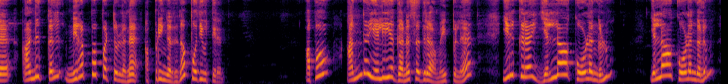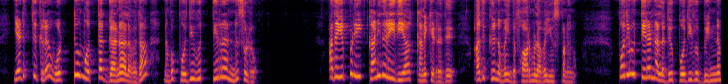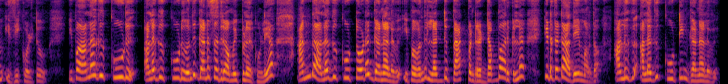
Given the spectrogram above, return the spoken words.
அணுக்கள் நிரப்பப்பட்டுள்ளன அப்படிங்கிறது தான் பொதிவு திறன். அப்போது அந்த எளிய கனசதுர அமைப்பில் இருக்கிற எல்லா கோலங்களும் எல்லா கோலங்களும் எடுத்துக்கிற ஒட்டுமொத்த கன அளவை தான் நம்ம பொதிவு திறன்னு சொல்கிறோம் அதை எப்படி கணித ரீதியாக கணக்கிடுறது? அதுக்கு நம்ம இந்த ஃபார்முலாவை யூஸ் பண்ணணும். பொதிவு திறன் அல்லது பொதிவு பின்னம் இஸ் ஈக்குவல் டு இப்போ அழகு கூடு அழகு கூடு வந்து கனசதுர அமைப்பில் இருக்கும் இல்லையா? அந்த அழகு கூட்டோட கன அளவு இப்போ வந்து லட்டு பேக் பண்ணுற டப்பா இருக்குல்ல கிட்டத்தட்ட அதே மாதிரி தான் அழகு அழகு கூட்டின் கன அளவு.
